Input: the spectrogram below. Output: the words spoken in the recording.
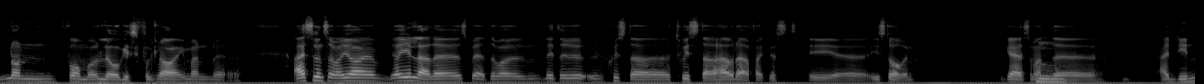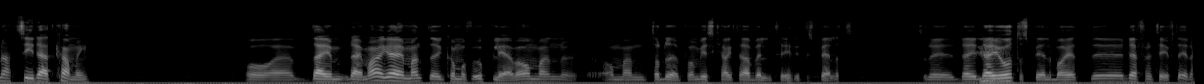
någon form av logisk förklaring men... eh, Nej strunt samma, jag, jag gillade spelet. Det var lite schyssta twistar här och där faktiskt i, eh, i storyn. Grejer som Mm. inte... I did not see that coming. Och eh, det är, det är många grejer man inte kommer få uppleva om man, om man tar död på en viss karaktär väldigt tidigt i spelet. Så det, det, det är ju återspelbarhet eh, definitivt i det.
